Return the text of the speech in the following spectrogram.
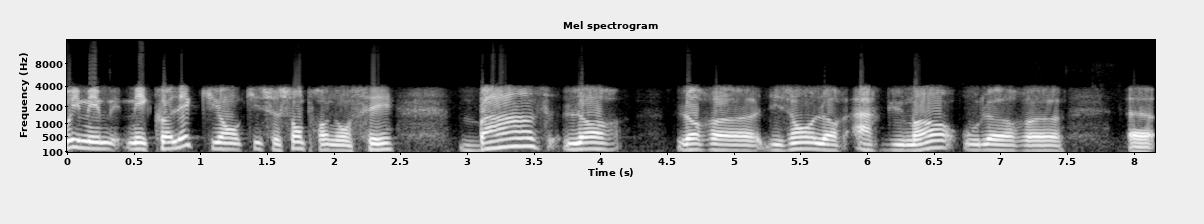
Oui, mais mes collègues qui, se sont prononcés basent leur, leur euh, disons, leur argument ou leur euh, euh,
